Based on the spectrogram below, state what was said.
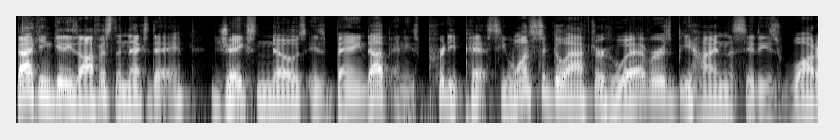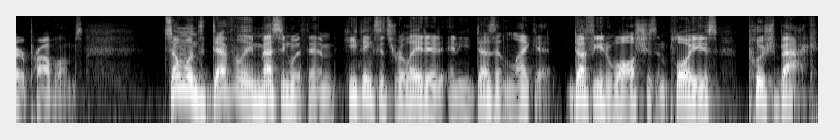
Back in Gittes' office the next day, Jake's nose is banged up and he's pretty pissed. He wants to go after whoever's behind the city's water problems. Someone's definitely messing with him. He thinks it's related and he doesn't like it. Duffy and Walsh, his employees, push back,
